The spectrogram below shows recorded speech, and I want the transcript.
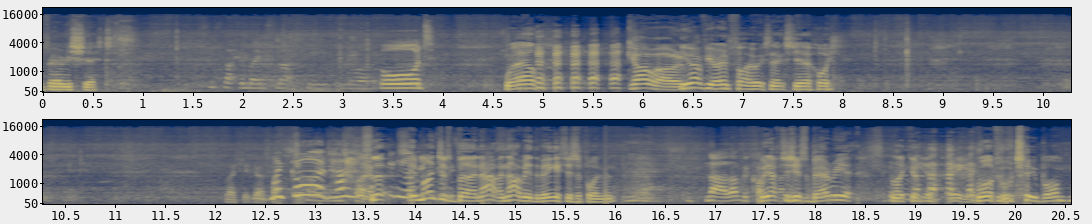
Very shit. Bored. Well, Go on. you have your own fireworks next year, Hoy. Make it go. My god, how Look, it might just burn out, and that would be the biggest disappointment. No, that'd be quite. We'd have to just bury it like a World War II bomb.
